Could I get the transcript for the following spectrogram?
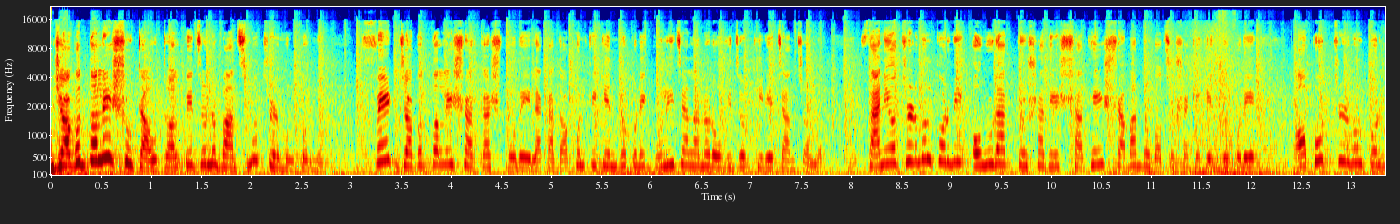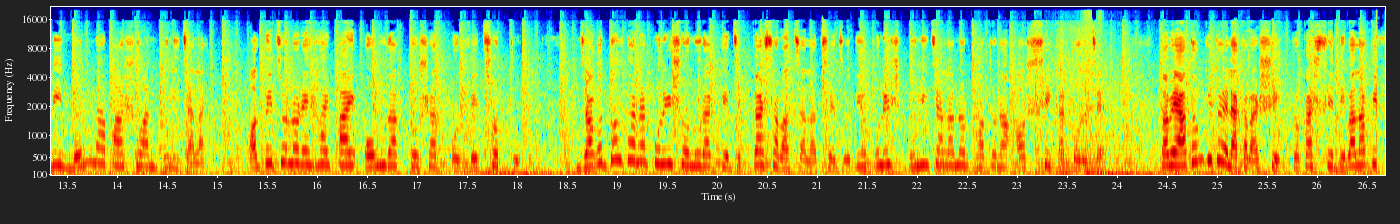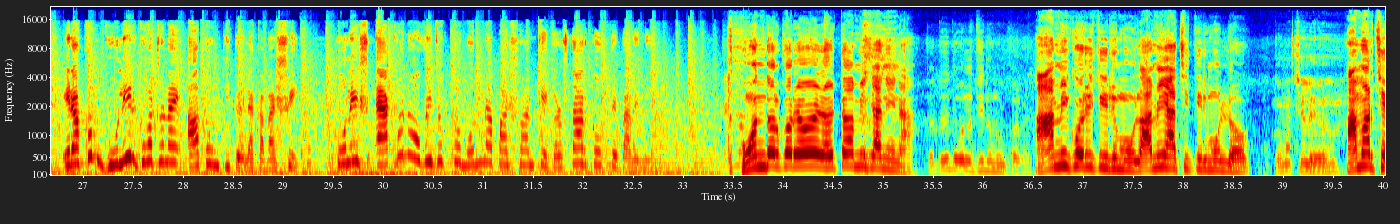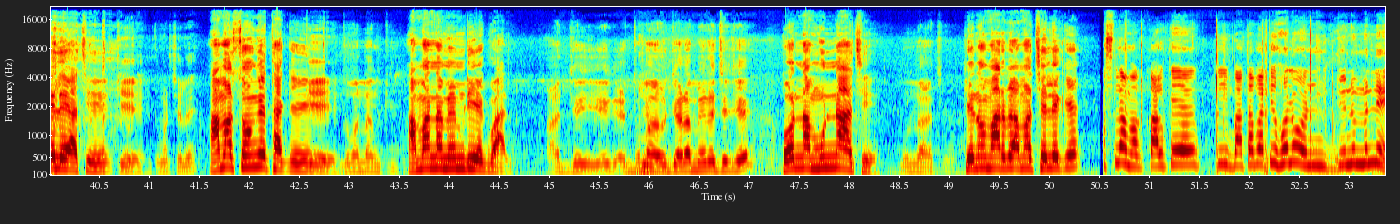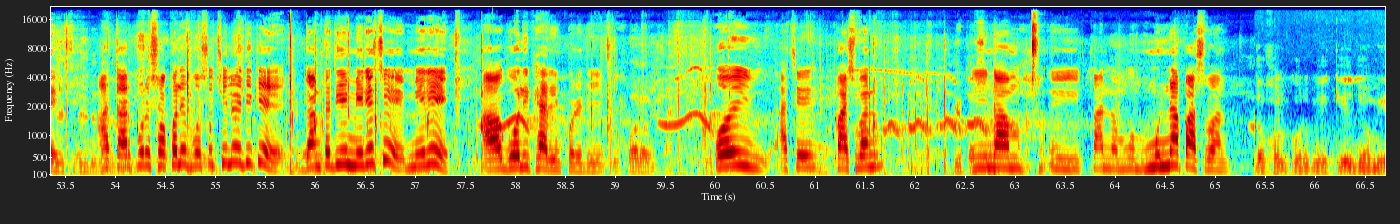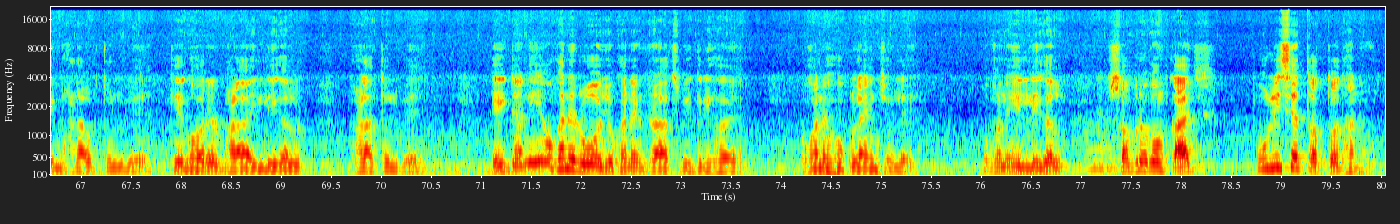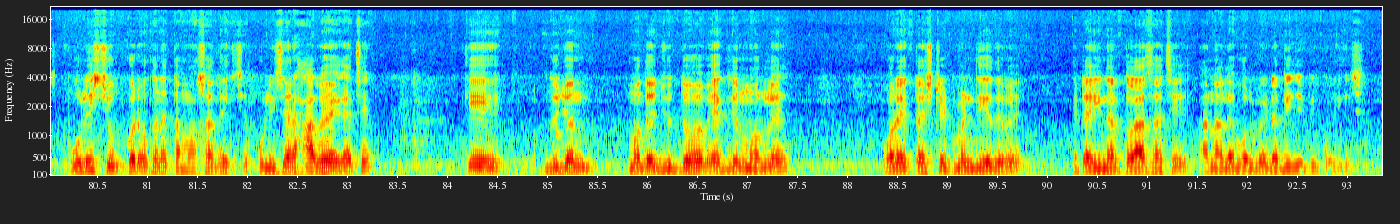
জগদ্দলের shoot out অল্পের জন্য বাঁচল তৃণমূল কর্মী। ফের জগদ্দলের সার্কাস মোড়ে এলাকা দখলকে কেন্দ্র করে গুলি চালানোর অভিযোগ ঘিরে চাঞ্চল্য। স্থানীয় তৃণমূল কর্মী অনুরাগ প্রসাদের সাথে সামান্য বচসাকে কেন্দ্র করে অপর তৃণমূল কর্মী মুন্না পাশোয়ান গুলি চালায়। অল্পের জন্য রেহাই পায় অনুরাগ প্রসাদ ওরফে ছোট্টু। জগদ্দল থানার পুলিশ অনুরাগকে জিজ্ঞাসাবাদ চালাচ্ছে, যদিও পুলিশ গুলি চালানোর ঘটনা অস্বীকার করেছে। তবে আতঙ্কিত এলাকাবাসী প্রকাশ্যে দিবালকে এরকম গুলির ঘটনায় আতঙ্কিত এলাকাবাসী। পুলিশ এখনও অভিযুক্ত মুন্না পাশওয়ানকে গ্রেফতার করতে পারেনি। কোন দল করে ওইটা আমি জানি না। আমি করি তৃণমূল আমি আছি তৃণমূল লোক। তোমার ছেলে আমার ছেলে আছে। কে? তোমার ছেলে? আমার সঙ্গে থাকে। তোমার নাম কি? আমার নাম এমডি ইকবাল। আর যে তোমার যারা মেরেছে যে? ওর নাম মুন্না আছে। মুন্না আছে। কেন মারবে আমার ছেলেকে? আসলাম কালকে কি বাতাবাতি হলো ওর জন্য মানে? আর তারপরে সকালে বসেছিল এদিকে ডাংটা দিয়ে মেরেছে মেরে আর গলি ফায়ারিং করে দিয়েছে। ওই আছে পাসবান কি নাম এই কার নাম? মুন্না পাসবান দখল করবে কে জমির ভাড়া তুলবে কে ঘরের ভাড়া ইলিগাল ভাড়া তুলবে। এইটা নিয়ে ওখানে রোজ ওখানে ড্রাগস বিক্রি হয় ওখানে হুক লাইন চলে ওখানে ইলিগাল সব রকম কাজ পুলিশের তত্ত্বাবধানে হচ্ছে। পুলিশ চুপ করে ওখানে তামাশা দেখছে। পুলিশের হাল হয়ে গেছে কে দুজন মধ্যে যুদ্ধ হবে, একজন মরলে পরে একটা স্টেটমেন্ট দিয়ে দেবে। এটা ইনার ক্লাস আছে, আনালে বলবে এটা বিজেপি করিয়েছে।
